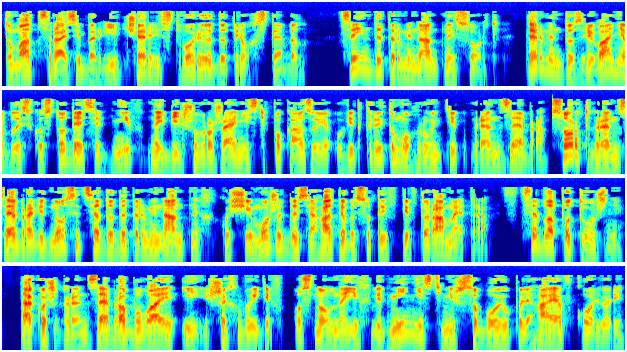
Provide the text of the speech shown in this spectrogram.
Томат зразі Беррі Черрі створює до трьох стебел. Це індетермінантний сорт. Термін дозрівання близько 110 днів. Найбільшу врожайність показує у відкритому ґрунті грензебра. Сорт грензебра відноситься до детермінантних, кущі можуть досягати висоти в півтора метра. Цебла потужні. Також грензебра буває і інших видів. Основна їх відмінність між собою полягає в кольорі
